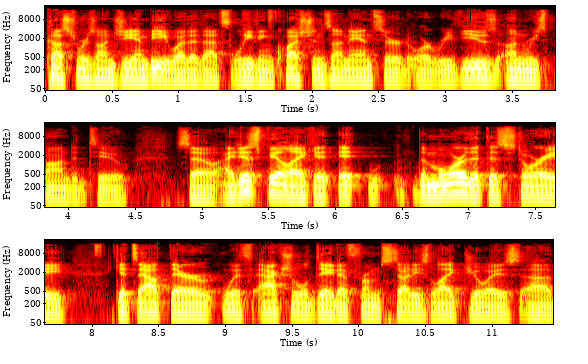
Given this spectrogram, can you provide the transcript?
customers on GMB, whether that's leaving questions unanswered or reviews unresponded to. So I just feel like it, it the more that this story gets out there with actual data from studies like Joy's uh,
